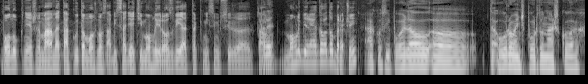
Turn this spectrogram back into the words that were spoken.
ponúkne, že máme takúto možnosť, aby sa deti mohli rozvíjať, tak myslím si, že tam Ale... mohli by reagovať dobre, či? Ako si povedal, tá úroveň športu na školách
